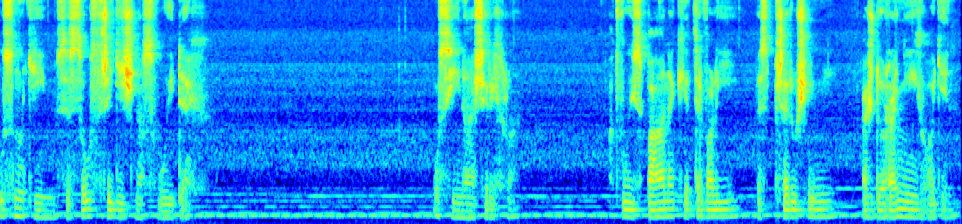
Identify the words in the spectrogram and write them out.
usnutím se soustředíš na svůj dech. Usínáš rychle a tvůj spánek je trvalý bez přerušení až do ranních hodin.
